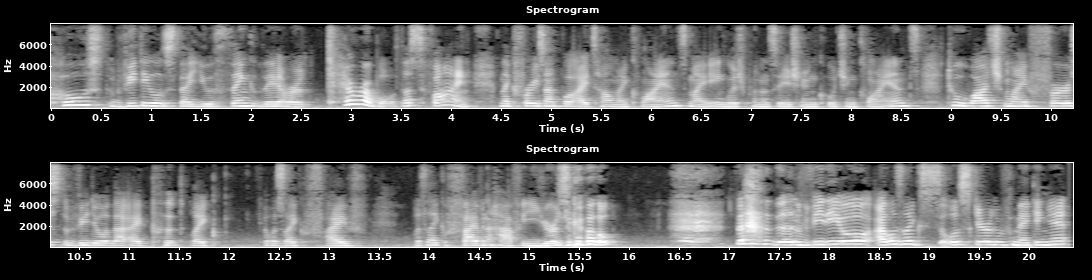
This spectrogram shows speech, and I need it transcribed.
post videos that you think they are terrible that's fine. Like for example i tell my clients my english pronunciation coaching clients to watch my first video that i put like it was like five it was like five and a half years ago. The, the video i was like so scared of making it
